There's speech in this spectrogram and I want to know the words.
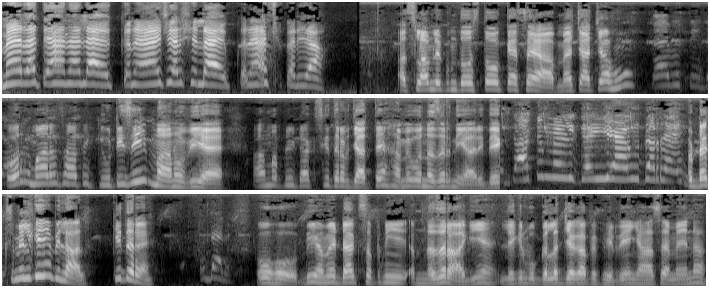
मेरा चैनल लाइक करें सब्सक्राइब करें शुक्रिया अस्सलाम वालेकुम दोस्तों कैसे हैं आप? मैं चाचा हूँ। और हमारे साथ एक क्यूटी सी मानो भी है। हम अपनी डक्स की तरफ़ जाते हैं हमें वो नज़र नहीं आ रही। देख। मिल गई है उधर है। और डक्स मिल गई है बिलाल? किधर है? उधर ओहो भी हमें डक्स अपनी नज़र आ गई हैं लेकिन वो गलत जगह पे फिर रही हैं। यहाँ से हमें ना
